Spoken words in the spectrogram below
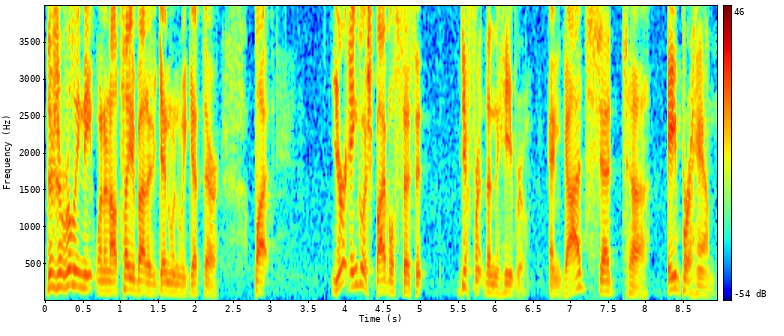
There's a really neat one, and I'll tell you about it again when we get there. But your English Bible says it different than the Hebrew. And God said to Abraham,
